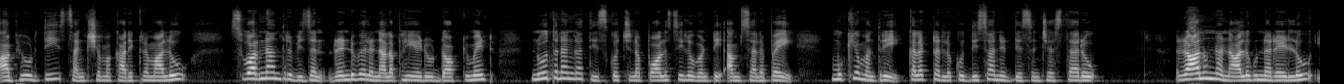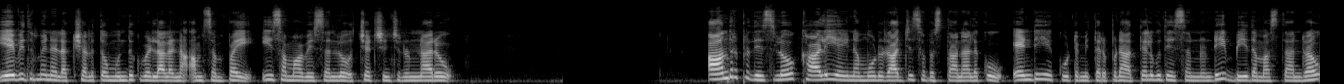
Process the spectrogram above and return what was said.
అభివృద్ది సంక్షేమ కార్యక్రమాలు స్వర్ణాంధ్ర విజన్ రెండు వేల నలభై ఏడు డాక్యుమెంట్ నూతనంగా తీసుకొచ్చిన పాలసీలు వంటి అంశాలపై ముఖ్యమంత్రి కలెక్టర్లకు దిశానిర్దేశం చేస్తారు. రానున్న నాలుగున్నరేళ్ళు ఏ విధమైన లక్ష్యాలతో ముందుకు వెళ్ళాలన్న అంశంపై ఈ సమావేశంలో చర్చించనున్నారు. ఆంధ్రప్రదేశ్లో ఖాళీ అయిన మూడు రాజ్యసభ స్థానాలకు ఎన్డీఏ కూటమి తరపున తెలుగుదేశం నుండి బీద మస్తాన్రావు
